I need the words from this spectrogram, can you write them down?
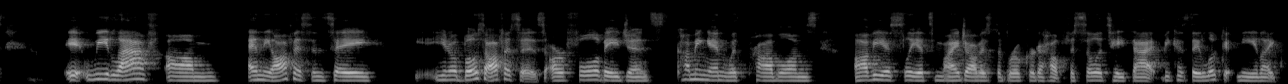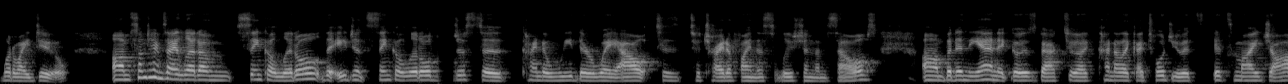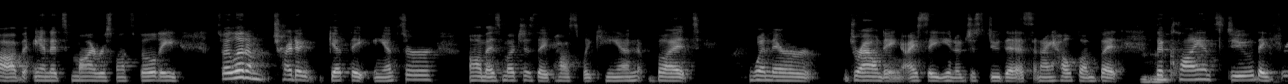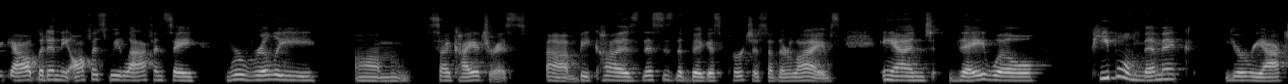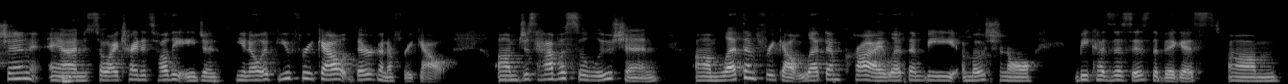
it, we laugh um, in the office and say you know both offices are full of agents coming in with problems obviously it's my job as the broker to help facilitate that because they look at me like what do i do? Um, sometimes i let them sink a little the agents sink a little just to kind of weed their way out to, to try to find the solution themselves. Um, but in the end it goes back to uh, kind of like i told you it's it's my job and it's my responsibility. So i let them try to get the answer um, as much as they possibly can but when they're drowning i say you know just do this and i help them but mm-hmm. the clients do they freak out but in the office we laugh and say we're really um, psychiatrists um, because this is the biggest purchase of their lives and they will people mimic your reaction mm-hmm. and mm-hmm. so i try to tell the agents you know if you freak out they're going to freak out um, just have a solution Um, let them freak out, let them cry, let them be emotional because this is the biggest um,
